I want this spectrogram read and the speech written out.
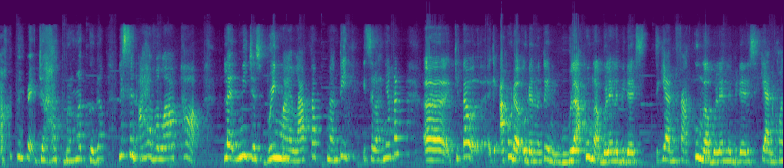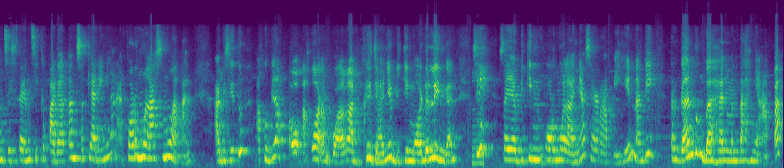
aku sampai jahat banget gue bilang listen I have a laptop let me just bring my laptop. Nanti istilahnya kan uh, kita aku udah udah nentuin gula aku nggak boleh lebih dari sekian fatku nggak boleh lebih dari sekian konsistensi kepadatan sekian. Ini kan formula semua kan. Abis itu aku bilang oh aku orang keuangan kerjanya bikin modeling kan. Sih saya bikin formulanya saya rapihin. Nanti tergantung bahan mentahnya apa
